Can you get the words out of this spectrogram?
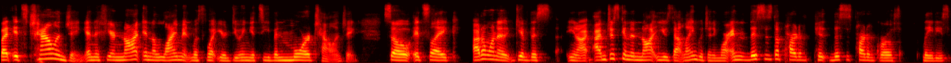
But it's challenging. And if you're not in alignment with what you're doing, it's even more challenging. So it's like, I don't want to give this, you know, I, am just going to not use that language anymore. And this is the part of this is part of growth, ladies,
